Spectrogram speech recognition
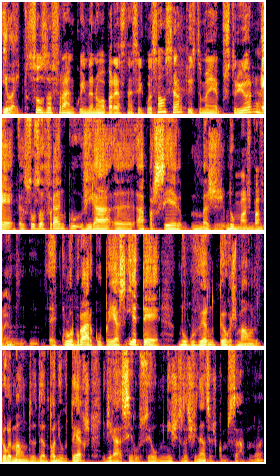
eleito. Sousa Franco ainda não aparece nessa equação, certo? Isso também é posterior? É, Sousa Franco virá eh, a aparecer, mas no, mais para a frente. A colaborar com o PS e até no governo, pelas mãos, pela mão de, de António Guterres, virá a ser o seu Ministro das Finanças, como sabe, não é?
